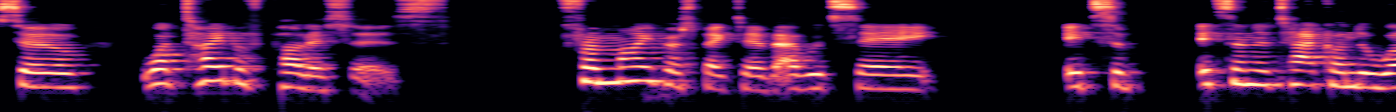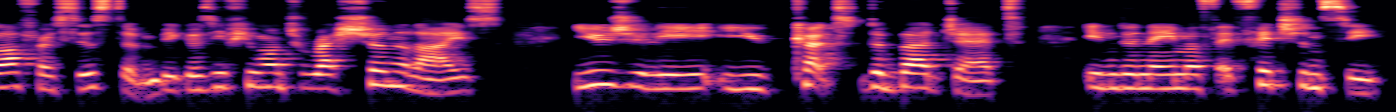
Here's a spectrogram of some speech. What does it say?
So, what type of policies? From my perspective, I would say it's a it's an attack on the welfare system because if you want to rationalize, usually you cut the budget in the name of efficiency.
